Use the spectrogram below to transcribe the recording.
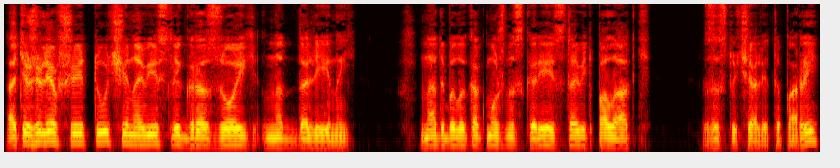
Отяжелевшие тучи нависли грозой над долиной. Надо было как можно скорее ставить палатки. Застучали топоры,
